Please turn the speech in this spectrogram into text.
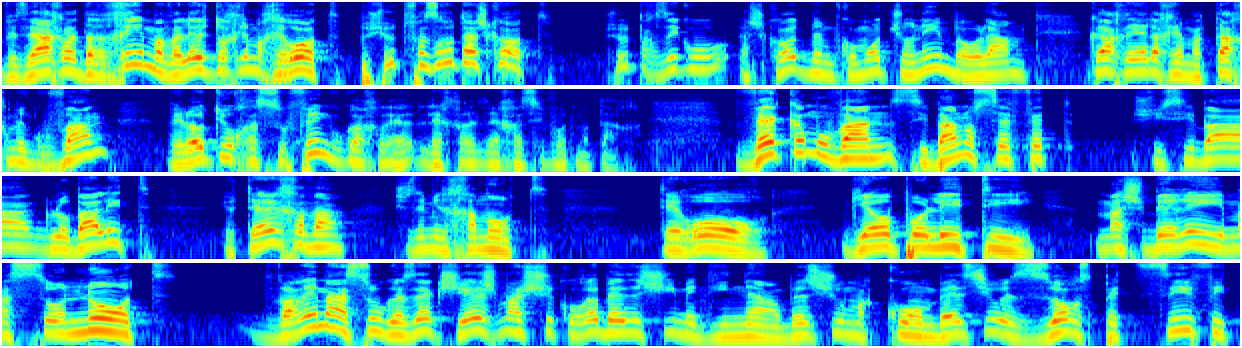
וזה אחלה דרכים, אבל יש דרכים אחרות. פשוט תפזרו את ההשקעות. פשוט תחזיקו השקעות במקומות שונים בעולם, כך יהיה לכם מטח מגוון, ולא תהיו חשופים כל כך לח- לחשיפות מטח. וכמובן, סיבה נוספת, שהיא סיבה גלובלית יותר רחבה, שזה מלחמות, טרור, גיאופוליטי, משברים, אסונות, דברים מהסוג הזה, כשיש משהו שקורה באיזושהי מדינה, או באיזשהו מקום, באיזשהו אזור ספציפית,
